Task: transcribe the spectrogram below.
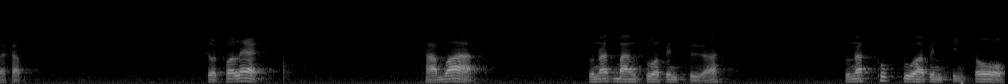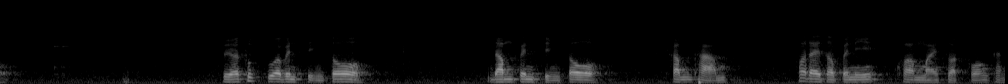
นะครับ โจทย์ข้อแรก ถามว่า สุนัขบางตัวเป็นเสือ สุนัขทุกตัวเป็นสิงโต เสือทุกตัวเป็นสิงโตดำเป็นสิงโตคำถามข้อใดต่อไปนี้ความหมายสอดคล้องกัน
